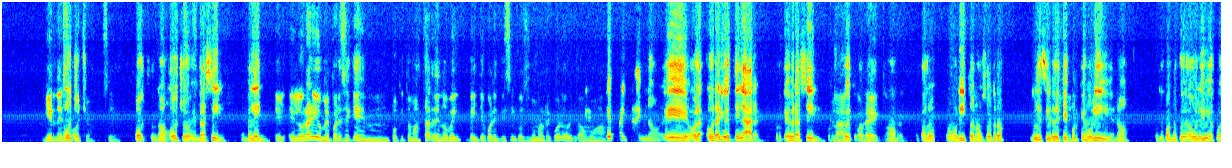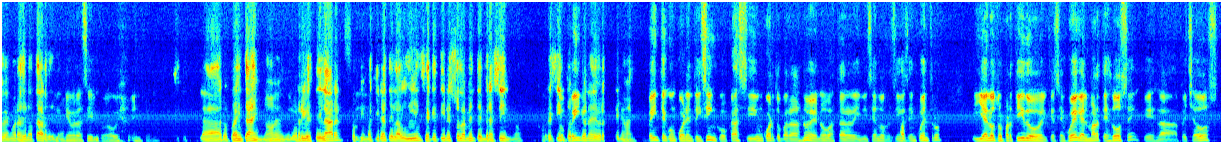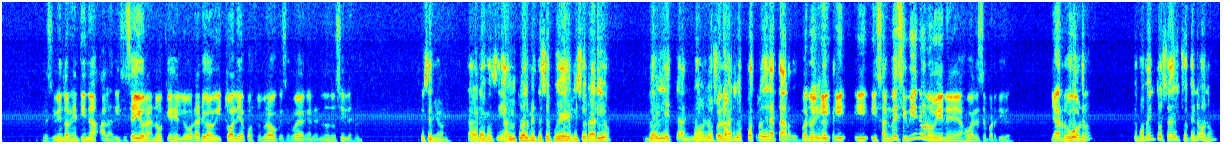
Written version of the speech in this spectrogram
Viernes 8. 8, sí. 8, ¿no? 8 en Brasil, en Belén. El, el, horario me parece que es un poquito más tarde, ¿no? 20.45, si no mal recuerdo. Ahorita vamos a. Es prime time, ¿no? Eh, horario estelar porque es Brasil, por claro, supuesto. Correcto, ¿no? correcto. Lo, lo, bonito nosotros y decir de que es porque es Bolivia, no. Porque cuando juega Bolivia juega en horas de la tarde, ¿no? Que Brasil, pues, obviamente. ¿no? Claro, prime time, ¿no? En el horario estelar, porque sí. imagínate la audiencia que tiene solamente en Brasil, ¿no? 300 20, millones de brasileños hay. 20 con 45, casi un cuarto para las 9, ¿no? Va a estar iniciando recién ah. ese encuentro. Y ya el otro partido, el que se juega el martes 12, que es la fecha 2, recibiendo a Argentina a las 16 horas, ¿no? Que es el horario habitual y acostumbrado que se juega en el Hernando Siles, ¿no? Sí, señor. La verdad que sí. Habitualmente se juega sí. en ese horario y ahí están, ¿no? Los bueno, horarios 4 de la tarde. Bueno, y, y, y, y, San Messi viene o no viene a jugar ese partido? Ya bueno, de, ¿no? De momento se ha dicho que no, ¿no?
